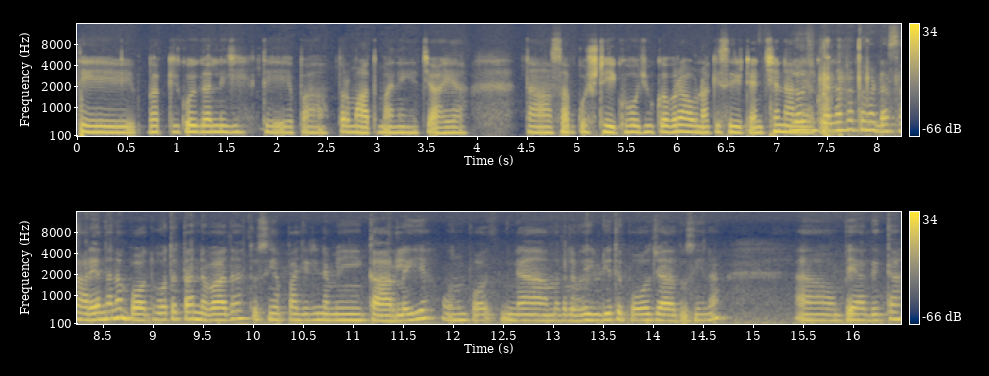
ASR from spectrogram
ਤੇ ਬਾਕੀ ਕੋਈ ਗੱਲ ਨਹੀਂ ਜੀ ਤੇ ਆਪਾਂ ਪਰਮਾਤਮਾ ਨੇ ਚਾਹਿਆ ਤਾਂ ਸਭ ਕੁਝ ਠੀਕ ਹੋ ਜੂ ਘਬਰਾਓ ਨਾ ਕਿਸੇ ਦੀ ਟੈਨਸ਼ਨ ਨਾ ਲਿਆ ਜੀ, ਕਰੋ। ਪਹਿਲਾਂ ਤਾਂ ਤੁਹਾਡਾ ਸਾਰਿਆਂ ਦਾ ਨਾ ਬਹੁਤ ਬਹੁਤ ਧੰਨਵਾਦ ਆ ਤੁਸੀਂ ਆਪਾਂ ਜਿਹੜੀ ਨਵੀਂ ਕਾਰ ਲਈ ਆ ਉਹਨੂੰ ਬਹੁਤ ਮਤਲਬ ਵੀਡੀਓ ਤੇ ਬਹੁਤ ਜ਼ਿਆਦਾ ਤੁਸੀਂ ਨਾ ਪਿਆਰ ਦਿੱਤਾ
